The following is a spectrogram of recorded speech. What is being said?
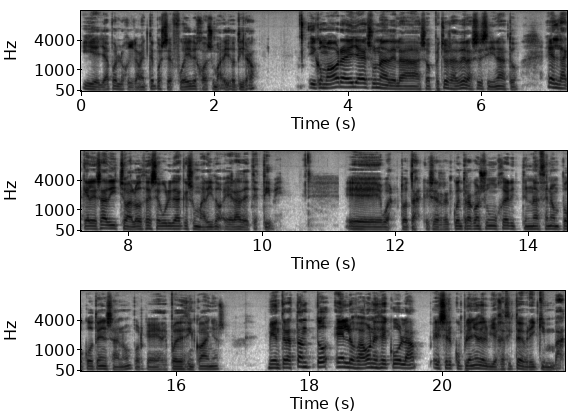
y ella, pues lógicamente, pues se fue y dejó a su marido tirado. Y como ahora ella es una de las sospechosas del asesinato, es la que les ha dicho a los de seguridad que su marido era detective. Eh, bueno, total, que se reencuentra con su mujer y tiene una escena un poco tensa, ¿no? Porque después de cinco años. Mientras tanto, en los vagones de cola es el cumpleaños del viejecito de Breaking Bad,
